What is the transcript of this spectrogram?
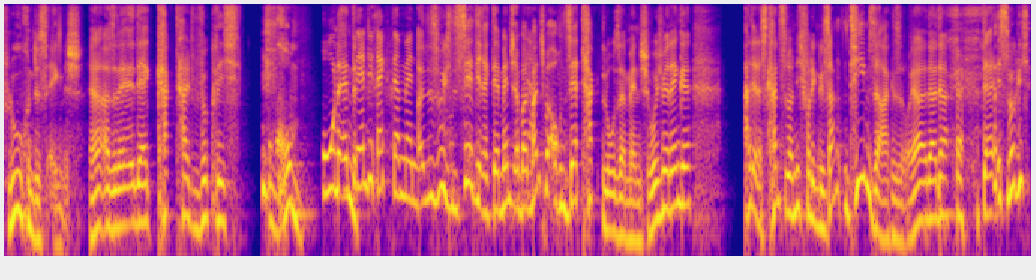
fluchendes Englisch. Ja, also der, der kackt halt wirklich rum ohne Ende. Sehr direkter Mensch. Also das ist wirklich ein sehr direkter Mensch, aber ja. manchmal auch ein sehr taktloser Mensch, wo ich mir denke, Alter, das kannst du doch nicht vor dem gesamten Team sagen, so, ja. Da, da, da ist wirklich.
